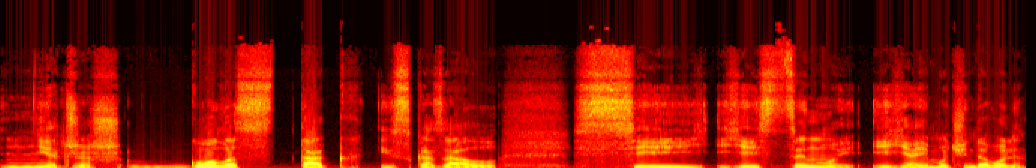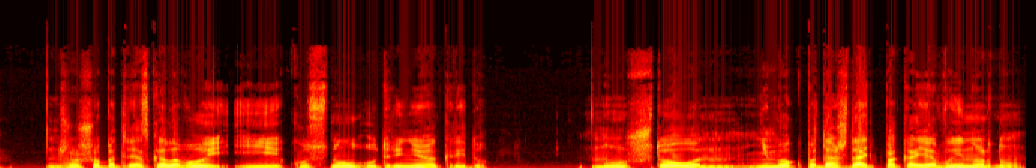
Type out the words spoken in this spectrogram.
«Нет же ж, голос так и сказал, «Сей есть сын мой, и я им очень доволен». Джошуа потряс головой и куснул утреннюю акриду. «Ну что он, не мог подождать, пока я вынурну?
